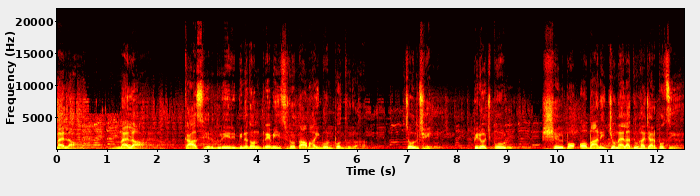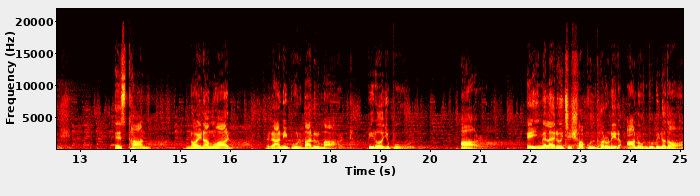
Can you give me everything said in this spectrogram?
মেলা মেলা। কাছের দূরের বিনোদন প্রেমী শ্রোতা ভাই বোন বন্ধুরা, চলছে পিরোজপুর শিল্প ও বাণিজ্য মেলা দু হাজার পঁচিশ। স্থান নয় নং ওয়ার্ড, রানীপুর বালুর মাঠ, পিরোজপুর। আর এই মেলায় রয়েছে সকল ধরনের আনন্দ বিনোদন।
